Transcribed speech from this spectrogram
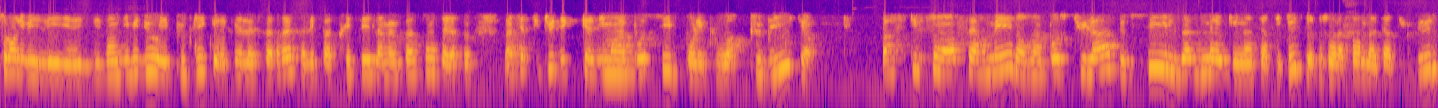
selon les, individus et les publics auxquels elle s'adresse, elle n'est pas traitée de la même façon. C'est-à-dire que l'incertitude est quasiment impossible pour les pouvoirs publics parce qu'ils sont enfermés dans un postulat que s'ils admettent une incertitude, quelle que soit la forme d'incertitude,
